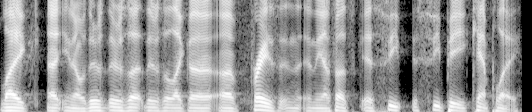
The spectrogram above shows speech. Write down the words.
Like uh, you know, there's there's a there's a like a, a phrase in in the NFL. It's, it's C, it's CP can't play.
